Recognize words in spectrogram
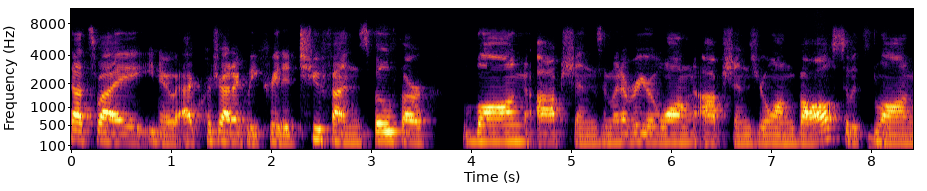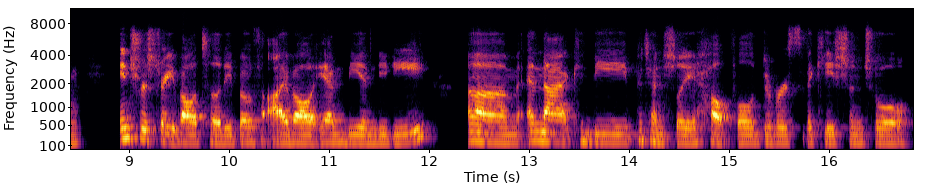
that's why, you know, at Quadratic, we created two funds. Both are long options. And whenever you're long options, you're long vol. So it's mm-hmm. long interest rate volatility, both IVOL and BNDD. Um, and that can be potentially helpful diversification tool.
